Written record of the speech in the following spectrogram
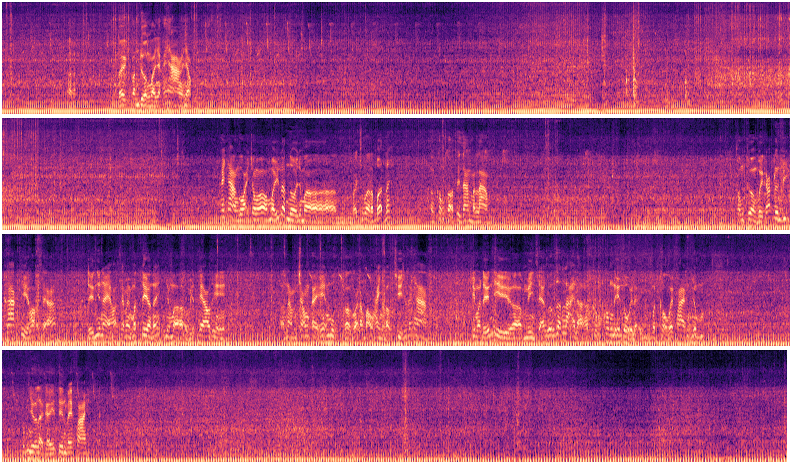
Ờ, đây con đường vào nhà khách hàng này nhá khách hàng gọi cho mấy lần rồi nhưng mà nói chung là nó bận đấy. Không có thời gian mà làm. Thông thường với các đơn vị khác thì họ sẽ đến như này họ sẽ phải mất tiền đấy, nhưng mà ở Viettel thì nằm trong cái mục ờ, gọi là bảo hành, bảo trì cho khách hàng. Khi mà đến thì ờ, mình sẽ hướng dẫn lại là không không nên đổi lại mật khẩu wifi cũng như cũng như là cái tên wifi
